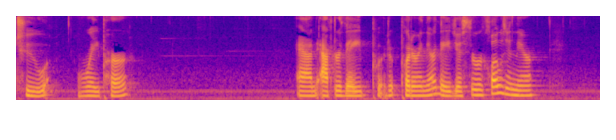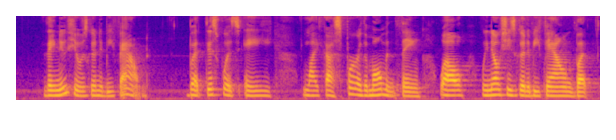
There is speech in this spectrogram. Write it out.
to rape her. And after they put, put her in there, they just threw her clothes in there. They knew she was going to be found. But this was a like a spur of the moment thing. Well, we know she's going to be found, but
